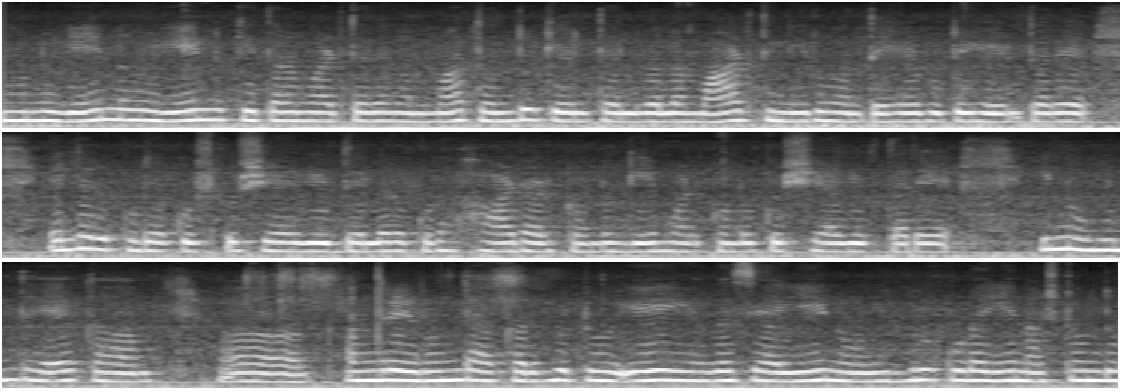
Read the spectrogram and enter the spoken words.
ಇವನು ಏನು, ಏನಕ್ಕೆ ಈ ಥರ ಮಾಡ್ತಾಯಿದೆ ನನ್ನ ಮಾತೊಂದು ಕೇಳ್ತಾ ಇಲ್ವಲ್ಲ, ಮಾಡ್ತೀನಿ ಇರು ಅಂತ ಹೇಳ್ಬಿಟ್ಟು ಹೇಳ್ತಾರೆ. ಎಲ್ಲರೂ ಕೂಡ ಖುಷಿ ಖುಷಿಯಾಗಿದ್ದು ಎಲ್ಲರೂ ಕೂಡ ಹಾಡು ಆಡ್ಕೊಂಡು ಗೇಮ್ ಆಡಿಕೊಂಡು ಖುಷಿಯಾಗಿರ್ತಾರೆ. ಇನ್ನು ಮುಂದೆ ಕ ಅಂದರೆ ವೃಂದ ಕರೆದ್ಬಿಟ್ಟು, ಏ, ಅಗಸ್ಯ, ಏನು? ಇಬ್ಬರು ಕೂಡ ಏನು ಅಷ್ಟೊಂದು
